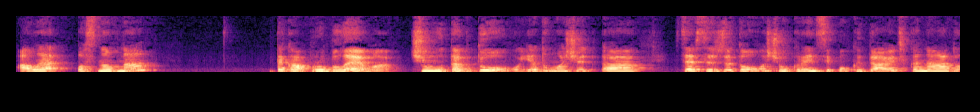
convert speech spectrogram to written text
Але основна така проблема, чому так довго? Я думаю, що е, це все з того, що українці покидають Канаду,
